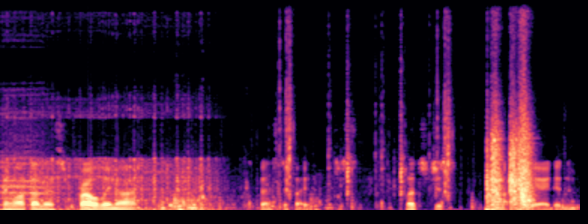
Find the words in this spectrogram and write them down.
Can I walk on this? Probably not. It's best if I just let's just not say I didn't.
